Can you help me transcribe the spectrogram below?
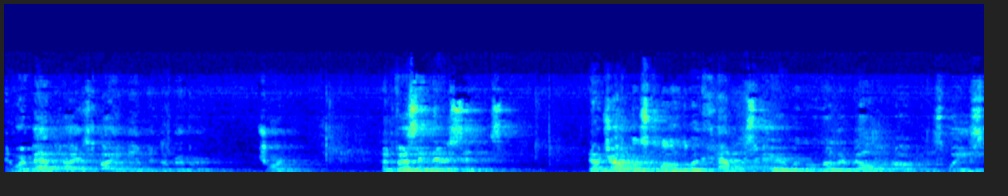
and were baptized by him in the river Jordan, confessing their sins. Now John was clothed with camel's hair with a leather belt around his waist,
